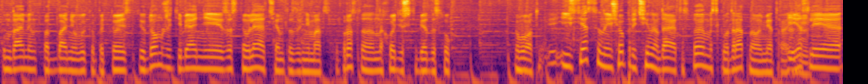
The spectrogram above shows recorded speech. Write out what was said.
фундамент под баню выкопать. То есть дом же тебя не заставляет чем-то заниматься. Ты просто находишь себе досуг. Вот. И, Естественно, еще причина, да, это стоимость квадратного метра. Мгм. Если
